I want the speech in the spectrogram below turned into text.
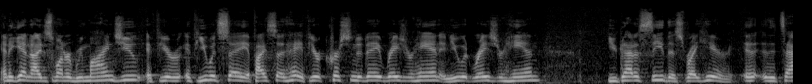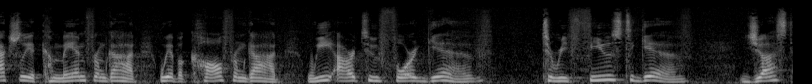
And again, I just want to remind you if, you're, if you would say, if I said, hey, if you're a Christian today, raise your hand, and you would raise your hand, you got to see this right here. It, it's actually a command from God. We have a call from God. We are to forgive, to refuse to give, just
